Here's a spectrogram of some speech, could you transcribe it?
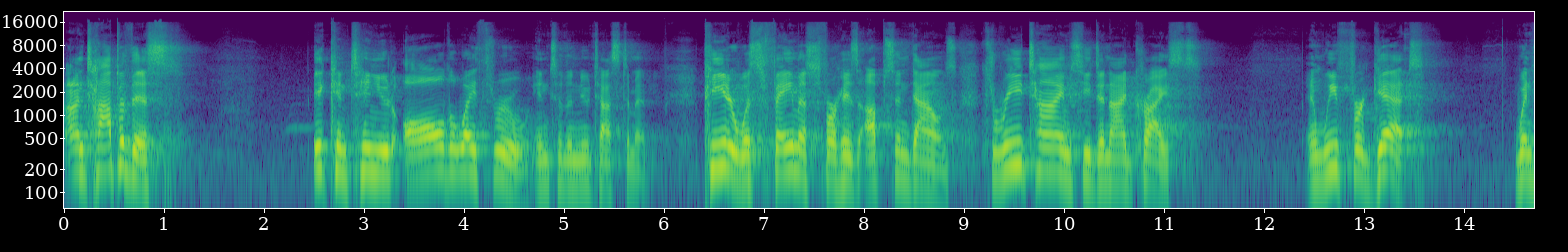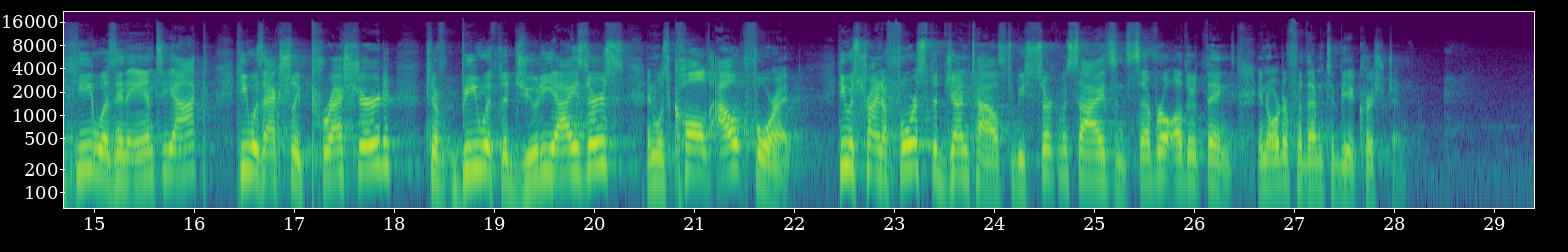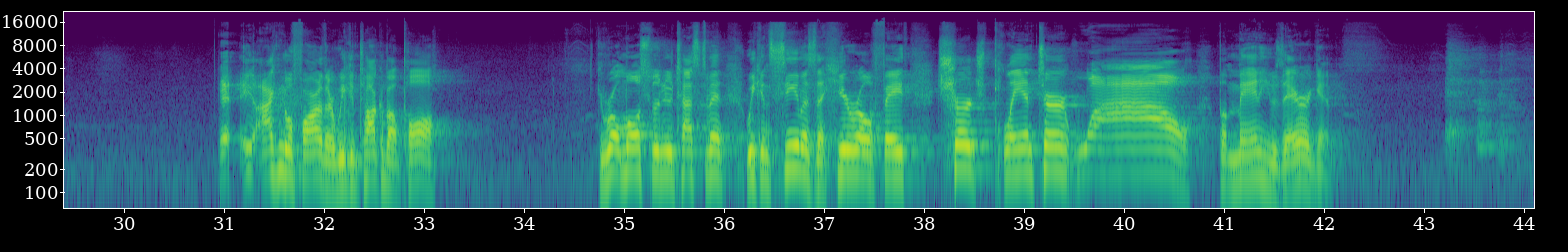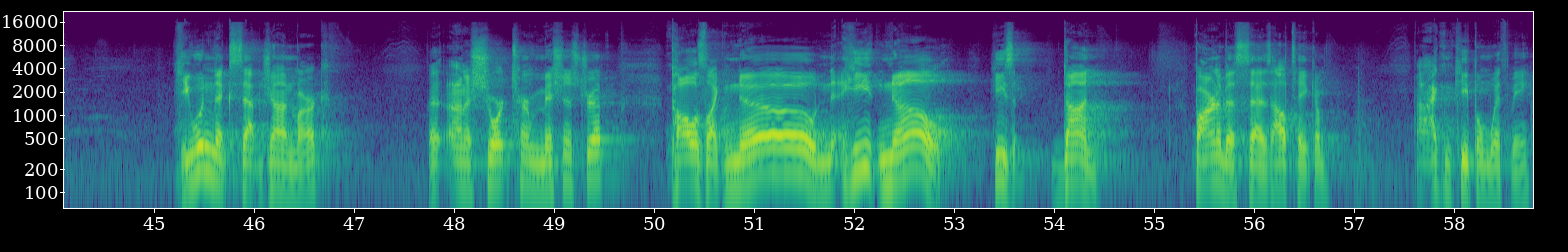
On top of this, it continued all the way through into the New Testament. Peter was famous for his ups and downs. Three times he denied Christ. And we forget when he was in Antioch, he was actually pressured to be with the Judaizers and was called out for it. He was trying to force the Gentiles to be circumcised and several other things in order for them to be a Christian. I can go farther. We can talk about Paul. He wrote most of the New Testament. We can see him as a hero of faith, church planter. Wow. But man, he was arrogant. He wouldn't accept John Mark uh, on a short term missions trip. Paul was like, no, he, no, he's done. Barnabas says, I'll take him. I can keep him with me.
